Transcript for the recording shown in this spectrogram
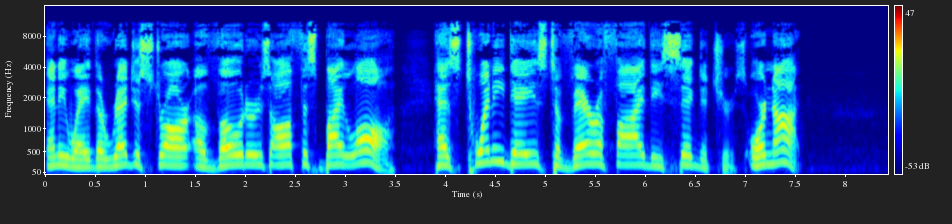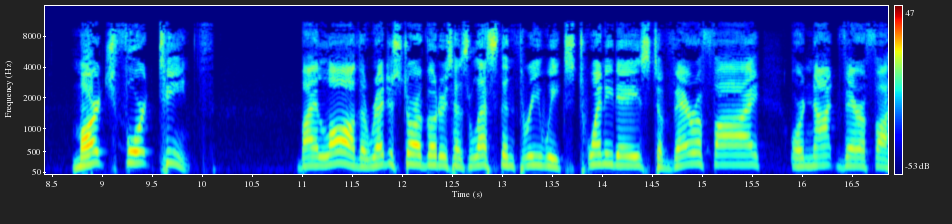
Anyway, the registrar of voters office by law has 20 days to verify these signatures or not. March 14th. By law, the registrar of voters has less than three weeks, 20 days to verify or not verify.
